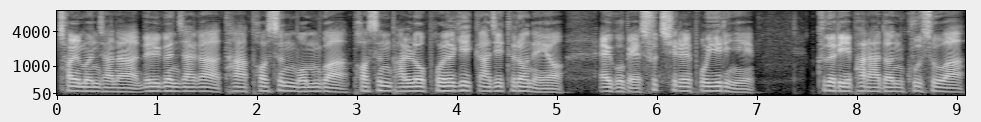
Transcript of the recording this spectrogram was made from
젊은 자나 늙은 자가 다 벗은 몸과 벗은 발로 볼기까지 드러내어 애굽의 수치를 보이리니 그들이 바라던 구수와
